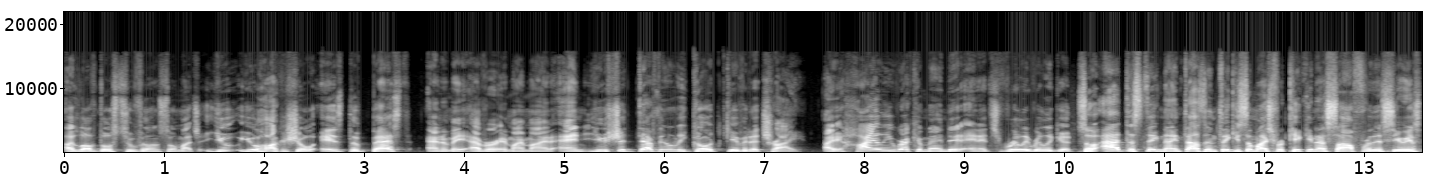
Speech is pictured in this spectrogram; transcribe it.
I love those two villains so much. Yu Yu Hakusho is the best anime ever in my mind, and you should definitely go give it a try. I highly recommend it, and it's really, really good. So, at the Stig 9000, thank you so much for kicking us off for this series.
